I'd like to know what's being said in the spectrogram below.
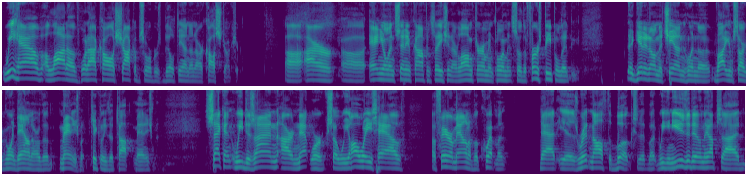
We have a lot of what I call shock absorbers built in in our cost structure uh, our uh, annual incentive compensation, our long-term employment. So the first people that, that get it on the chin when the volumes start going down are the management, particularly the top management. Second, we design our network so we always have a fair amount of equipment that is written off the books, but we can use it on the upside,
